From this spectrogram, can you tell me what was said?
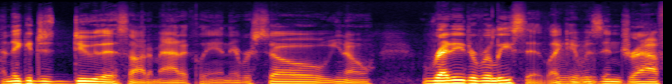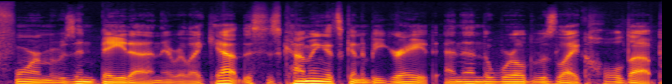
and they could just do this automatically and they were so you know ready to release it like it was mm-hmm. in draft form it was in beta and they were like yeah this is coming it's going to be great and then the world was like hold up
